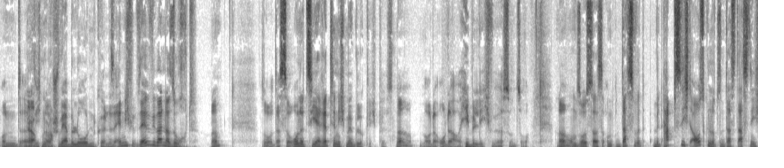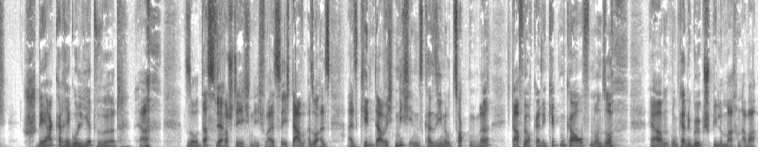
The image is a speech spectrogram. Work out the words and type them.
und äh, ja, sich nur ja. schwer belohnen können. Das ist ähnlich selbe wie bei einer Sucht. Ne? So, dass du ohne Zigarette nicht mehr glücklich bist, ne? Oder, oder hibbelig wirst und so. Ne? Und so ist das. Und das wird mit Absicht ausgenutzt und dass das nicht stärker reguliert wird. Ja, so, das ja. verstehe ich nicht, weißt du? Ich darf, also als, als Kind darf ich nicht ins Casino zocken, ne? Ich darf mir auch keine Kippen kaufen und so, ja, und keine Glücksspiele machen, aber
